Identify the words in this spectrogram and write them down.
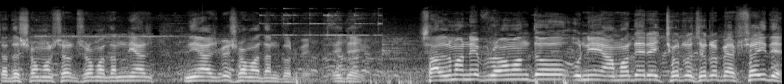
তাদের সমস্যার সমাধান নিয়ে নিয়ে আসবে, সমাধান করবে। এইটাই। সালমান এফ রহমান তো উনি আমাদের এই ছোট ছোট ব্যবসায়ীদের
